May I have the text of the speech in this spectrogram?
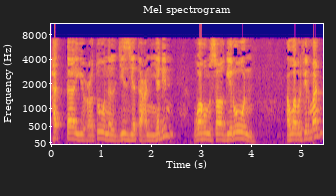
hatta yu'tuna al-jizyata an yadin wahum sagirun. Allah berfirman,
